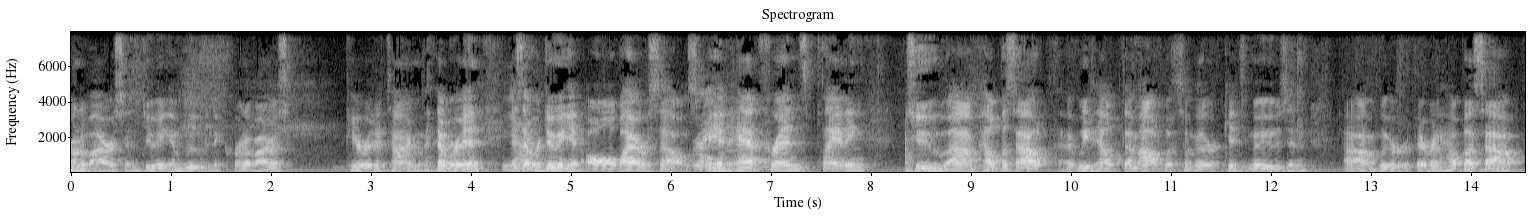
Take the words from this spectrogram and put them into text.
coronavirus and doing a move in the coronavirus period of time that we're in Yeah. is that we're doing it all by ourselves. Right. We had had friends planning to um, help us out. Uh, we'd help them out with some of their kids' moves, and um, we were they were going to help us out.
